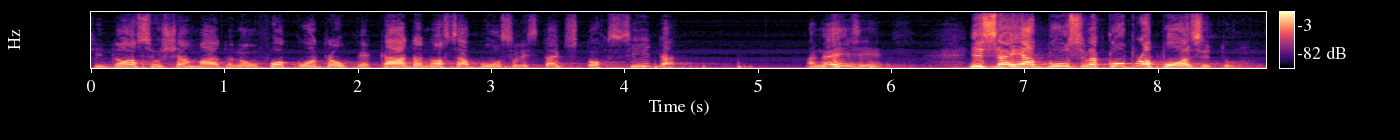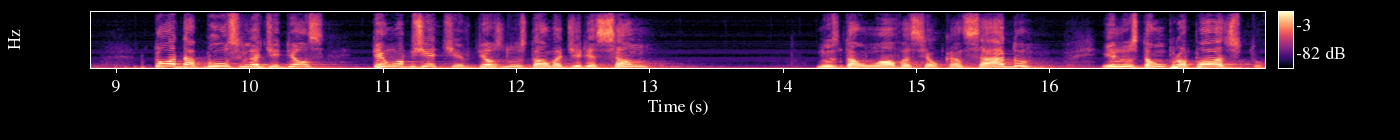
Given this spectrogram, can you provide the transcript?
Se nosso chamado não for contra o pecado, a nossa bússola está distorcida. Amém, gente? Isso aí é a bússola com propósito. Toda a bússola de Deus tem um objetivo. Deus nos dá uma direção, nos dá um alvo a ser alcançado e nos dá um propósito.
